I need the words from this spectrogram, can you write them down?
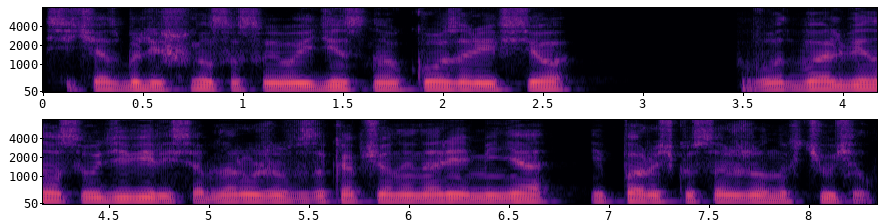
Сейчас бы лишился своего единственного козыря и все. Вот бы альбиносы удивились, обнаружив в закопченной норе меня и парочку сожженных чучел.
